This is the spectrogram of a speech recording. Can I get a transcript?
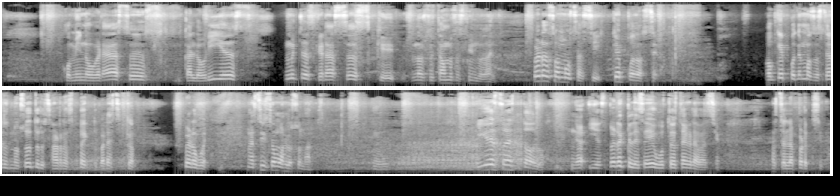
comiendo grasas, calorías, muchas grasas que nos estamos haciendo daño. Pero somos así, ¿qué puedo hacer? ¿O qué podemos hacer nosotros al respecto para este cambio? Pero bueno, así somos los humanos. Y eso es todo. Y espero que les haya gustado esta grabación. Hasta la próxima.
